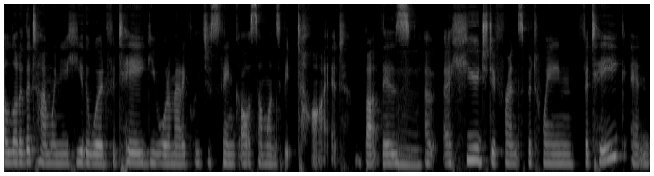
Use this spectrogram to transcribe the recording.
a lot of the time when you hear the word fatigue, you automatically just think, oh, someone's a bit tired. But there's mm. a, a, huge difference between fatigue and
